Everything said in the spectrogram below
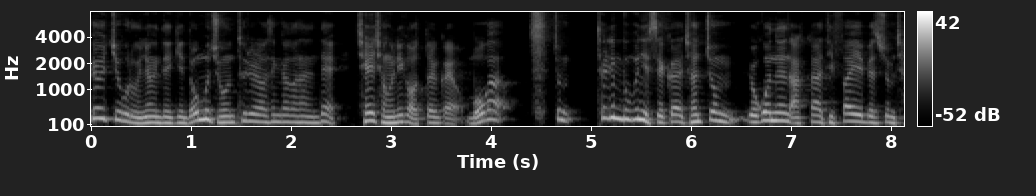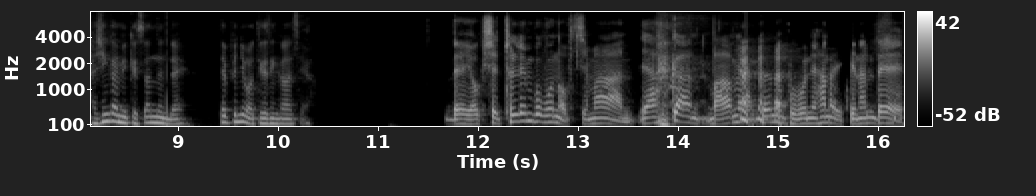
효율적으로 운영되기 너무 좋은 툴이라고 생각을 하는데 제 정리가 어떨까요? 뭐가 좀 틀린 부분이 있을까요? 전 좀 요거는 아까 DeFi에 비해서 좀 자신감 있게 썼는데 대표님 어떻게 생각하세요? 네, 역시 틀린 부분은 없지만 약간 마음에 안 드는 부분이 하나 있긴 한데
